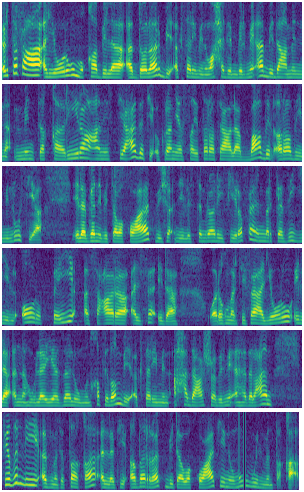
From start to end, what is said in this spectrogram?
ارتفع اليورو مقابل الدولار بأكثر من واحد بالمئة بدعم من تقارير عن استعادة أوكرانيا السيطرة على بعض الأراضي من روسيا. إلى جانب التوقعات بشأن الاستمرار في رفع المركزي الأوروبي أسعار الفائدة. ورغم ارتفاع اليورو إلا أنه لا يزال منخفضا بأكثر من 11% هذا العام في ظل أزمة الطاقة التي أضرت بتوقعات نمو المنطقة.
